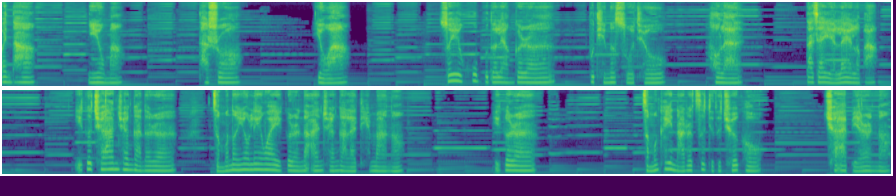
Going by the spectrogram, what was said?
问他，你有吗？他说，有啊。所以互补的两个人，不停的索求，后来，大家也累了吧？一个缺安全感的人，怎么能用另外一个人的安全感来填满呢？一个人。怎么可以拿着自己的缺口去爱别人呢？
